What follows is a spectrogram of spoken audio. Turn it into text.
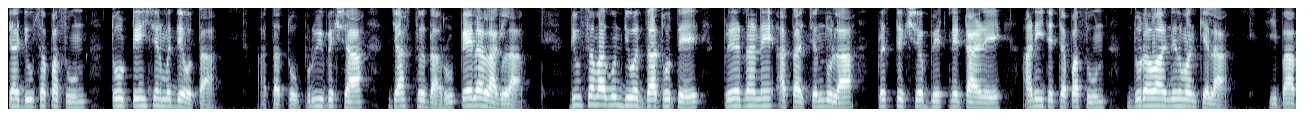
त्या दिवसापासून तो टेन्शनमध्ये होता. आता तो पूर्वीपेक्षा जास्त दारू प्यायला लागला. दिवसामागून दिवस जात होते. प्रेरणाने आता चंदूला प्रत्यक्ष भेटणे टाळले आणि त्याच्यापासून दुरावा निर्माण केला. ही बाब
